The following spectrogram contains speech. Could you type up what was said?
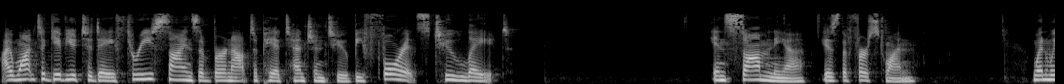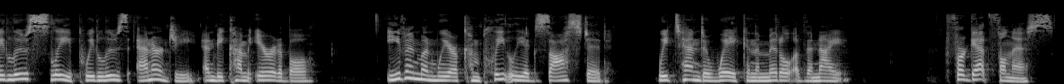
I want to give you today three signs of burnout to pay attention to before it's too late. Insomnia is the first one. When we lose sleep, we lose energy and become irritable. Even when we are completely exhausted, we tend to wake in the middle of the night. Forgetfulness.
